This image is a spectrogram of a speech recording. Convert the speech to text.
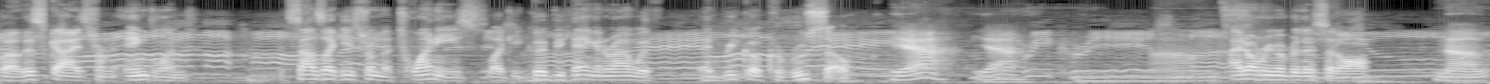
Well, this guy's from England. It sounds like he's from the 20s, like he could be hanging around with Enrico Caruso. Yeah, yeah. Um, I don't remember this at all. No.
